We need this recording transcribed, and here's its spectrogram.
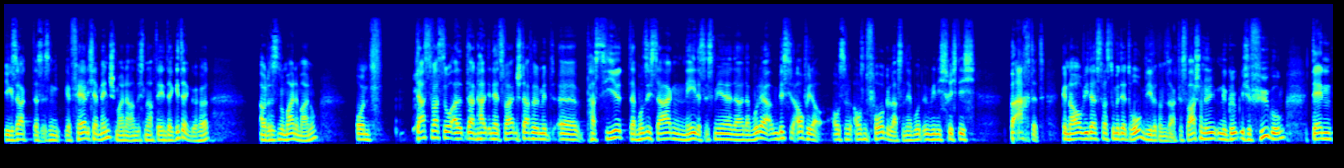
wie gesagt, das ist ein gefährlicher Mensch meiner Ansicht nach, der hinter Gittern gehört. Aber das ist nur meine Meinung. Und das, was so dann halt in der zweiten Staffel mit äh, passiert, da muss ich sagen, nee, das ist mir, da, da wurde er ein bisschen auch wieder außen, außen vor gelassen. Er wurde irgendwie nicht richtig beachtet. Genau wie das, was du mit der Drogendealerin sagst. Das war schon eine, eine glückliche Fügung, denn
